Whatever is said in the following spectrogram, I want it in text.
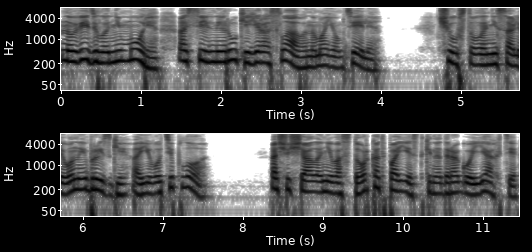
Но видела не море, а сильные руки Ярослава на моем теле. Чувствовала не соленые брызги, а его тепло. Ощущала не восторг от поездки на дорогой яхте,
